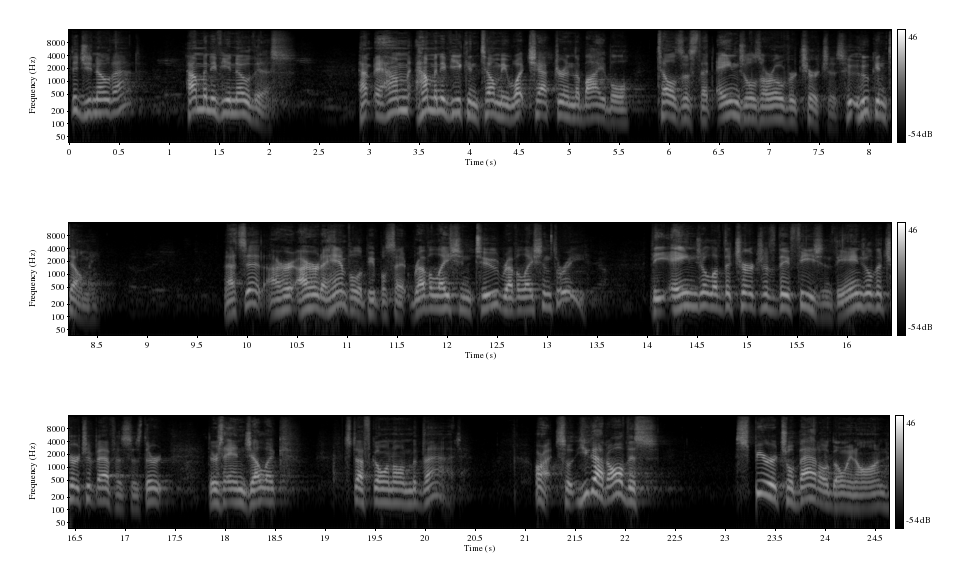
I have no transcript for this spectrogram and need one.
Did you know that? How many of you know this? How, how, how, many of you can tell me what chapter in the Bible tells us that angels are over churches? Who, who can tell me? That's it. I heard, I heard a handful of people say it. Revelation 2, Revelation 3. The angel of the church of the Ephesians, the angel of the church of Ephesus. There, there's angelic stuff going on with that. All right, so you got all this spiritual battle going on.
